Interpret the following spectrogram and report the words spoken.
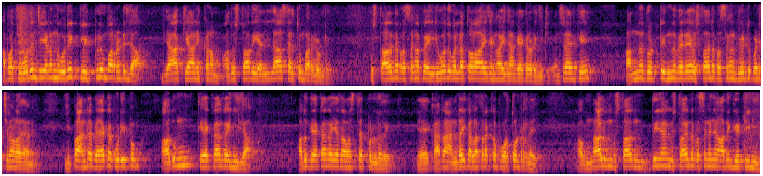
അപ്പൊ ചോദ്യം ചെയ്യണം എന്ന് ഒരു ക്ലിപ്പിലും പറഞ്ഞിട്ടില്ല. വ്യാഖ്യാനിക്കണം. അത് ഉസ്താദ് എല്ലാ സ്ഥലത്തും പറയലുണ്ട്. ഉസ്താദിന്റെ പ്രസംഗമൊക്കെ ഇരുപത് കൊല്ലത്തോളമായി ചങ്ങായി ഞാൻ കേൾക്കാൻ തുടങ്ങിയിട്ട്. മനസ്സിലായി എനിക്ക്? അന്ന് തൊട്ട് ഇന്ന് വരെ ഉസ്താദിന്റെ പ്രസംഗം കേട്ട് പഠിച്ച ആളാണ് ഞാൻ. ഇപ്പൊ എന്റെ ബാക്ക കൂടി ഇപ്പം അതും കേൾക്കാൻ കഴിഞ്ഞില്ല. അത് കേൾക്കാൻ കഴിയാത്ത അവസ്ഥ ഇപ്പം ഉള്ളത്. കാരണം എന്റെ ഈ കള്ളത്തരൊക്കെ പുറത്തോണ്ടിരുന്നേ എന്നാലും ഉസ്താദ് ഇത് ഞാൻ ഉസ്താദിന്റെ പ്രസംഗം ഞാൻ ആദ്യം കേട്ടിനി.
